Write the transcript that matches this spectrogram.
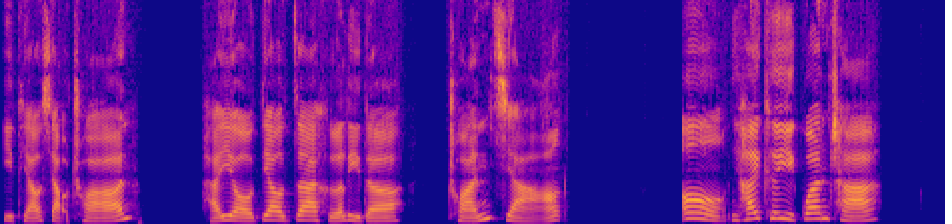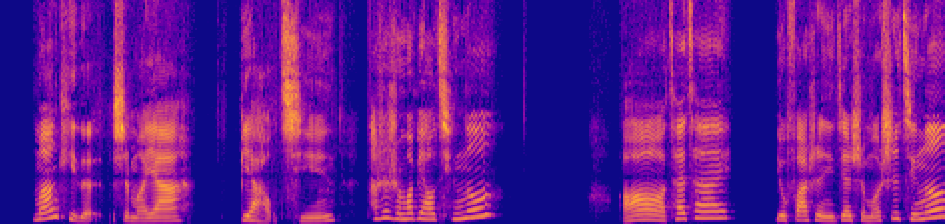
一条小船；还有掉在河里的船桨。嗯，你还可以观察。Monkey 的什么呀？表情，它是什么表情呢？哦，猜猜又发生一件什么事情呢？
